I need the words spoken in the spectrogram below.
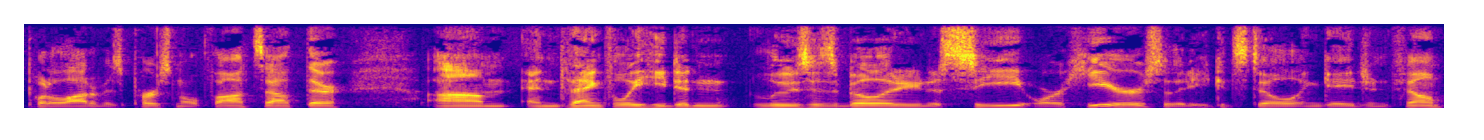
put a lot of his personal thoughts out there. Um, and thankfully he didn't lose his ability to see or hear so that he could still engage in film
